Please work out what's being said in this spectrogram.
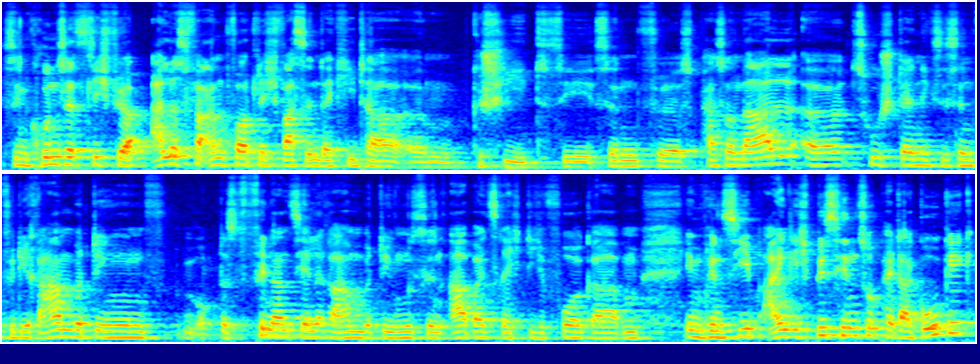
sind grundsätzlich für alles verantwortlich, was in der Kita ähm, geschieht. Sie sind fürs Personal äh, zuständig, sie sind für die Rahmenbedingungen, ob das finanzielle Rahmenbedingungen sind, arbeitsrechtliche Vorgaben, im Prinzip eigentlich bis hin zur Pädagogik.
